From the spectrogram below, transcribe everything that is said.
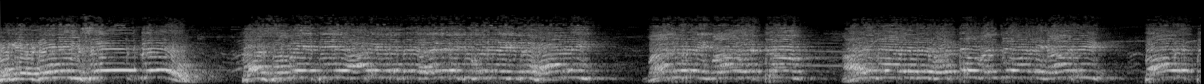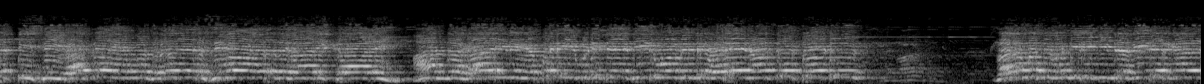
ஓகே டைம் ஷாட் நோ தற்சமயத்திலே ஆடுகளத்தை அலங்கரித்துக் கொண்டிருக்கின்ற காலை மதுரை மாவட்டம் அருங்காலையில் வட்டம் மஞ்சவாடை நாடு பாரப்பட்டி ஸ்ரீ ராக்காயம்மன் திரையர் சிவா அவரது காரி காலை அந்த காலையினை எப்படி முடித்தே தீர்வோம் என்று ஒரே நோக்கத்தோடு வலம் வந்து கொண்டிருக்கின்ற வீரர்கள்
